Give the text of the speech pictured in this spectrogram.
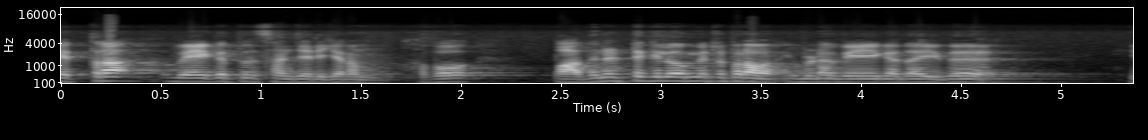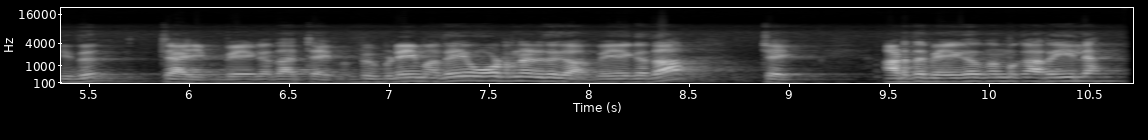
എത്ര വേഗത്തിൽ സഞ്ചരിക്കണം? അപ്പോൾ പതിനെട്ട് കിലോമീറ്റർ പെർ അവർ ഇവിടെ വേഗത ഇത് ഇത് ടൈം വേഗത ടൈം അപ്പോൾ ഇവിടെയും അതേ ഓർഡർ എഴുതുക വേഗത ടൈം അടുത്ത വേഗത നമുക്ക് അറിയില്ല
